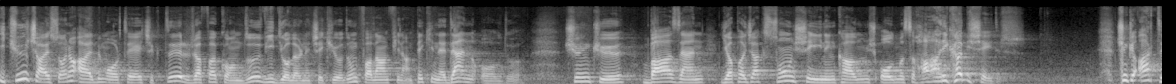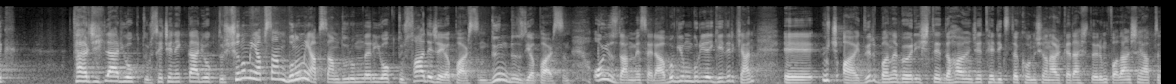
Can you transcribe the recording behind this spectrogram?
2-3 ay sonra albüm ortaya çıktı rafa kondu videolarını çekiyordum falan filan peki neden oldu? Çünkü bazen yapacak son şeyinin kalmış olması harika bir şeydir. Çünkü artık tercihler yoktur, seçenekler yoktur. Şunu mu yapsam, bunu mu yapsam durumları yoktur. Sadece yaparsın, dümdüz yaparsın. O yüzden mesela bugün buraya gelirken 3 e, aydır bana böyle işte daha önce TEDx'te konuşan arkadaşlarım falan şey yaptı.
